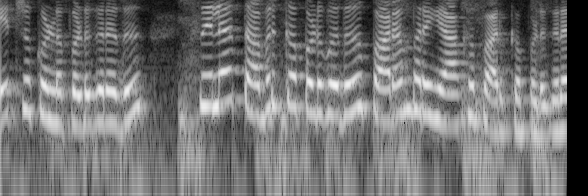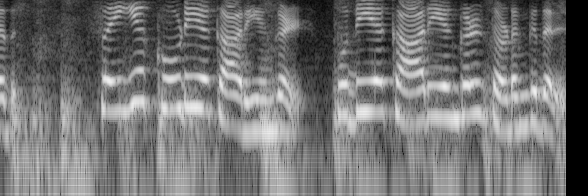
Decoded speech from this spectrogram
ஏற்றுக்கொள்ளப்படுகிறது. சில தவிர்க்கப்படுவது பரம்பரையாக பார்க்கப்படுகிறது. செய்யக்கூடிய காரியங்கள் புதிய காரியங்கள் தொடங்குதல்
